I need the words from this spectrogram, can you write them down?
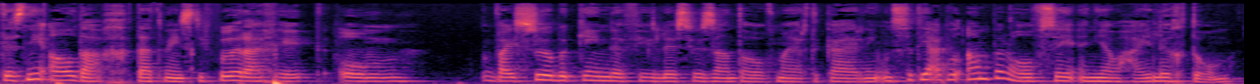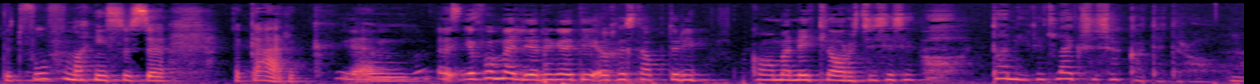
Dis nie aldag dat mens die voorreg het om by so bekende violis soos Zanta Hofmeyer te kuier nie. Ons sit hier, ek wil amper half sê in jou heiligdom. Dit voel vir my soos 'n 'n kerk. Ehm um, een van my leerlinge het hier ingestap toe die kamer net klaar is. Sy sê, "Oh, Tannie, dit lyk soos 'n kathedraal." Ja,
